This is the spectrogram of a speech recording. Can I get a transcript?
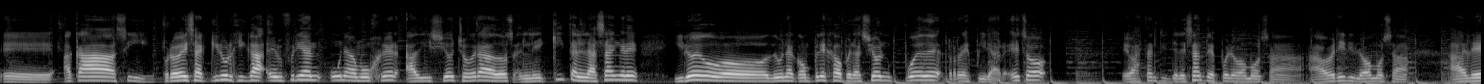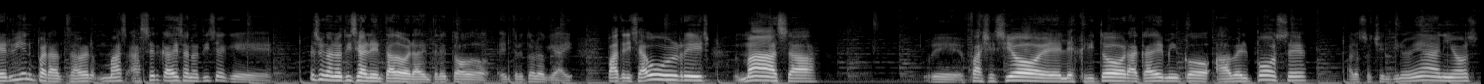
eh, acá sí, proeza quirúrgica, enfrían una mujer a 18 grados, le quitan la sangre y luego de una compleja operación puede respirar. Eso es bastante interesante, después lo vamos a, abrir y lo vamos a, leer bien para saber más acerca de esa noticia que es una noticia alentadora entre todo, entre todo lo que hay. Patricia Bullrich, Massa, eh, falleció el escritor académico Abel Pose a los 89 años.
